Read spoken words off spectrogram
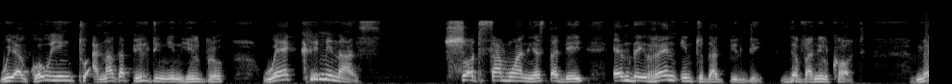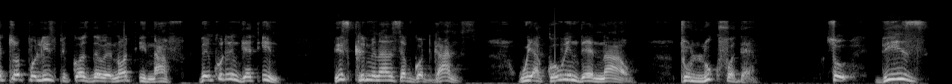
we are going to another building in Hillbrow where criminals shot someone yesterday and they ran into that building, the Vanille Court. Metro Police, because they were not enough, they couldn't get in. These criminals have got guns. We are going there now to look for them. So these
